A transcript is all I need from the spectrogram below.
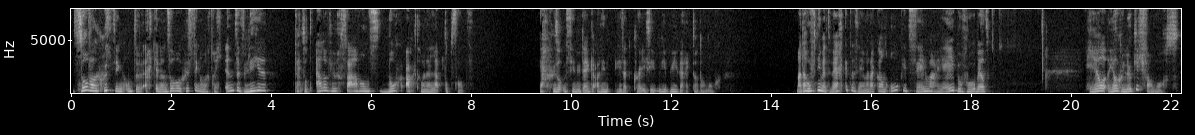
Zoveel goesting om te werken en zoveel goesting om er terug in te vliegen, dat ik tot 11 uur s'avonds nog achter mijn laptop zat. Ja, je zult misschien nu denken, alleen je bent crazy. Wie, wie werkt er dan nog? Maar dat hoeft niet met werken te zijn, maar dat kan ook iets zijn waar jij bijvoorbeeld heel, heel gelukkig van wordt.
